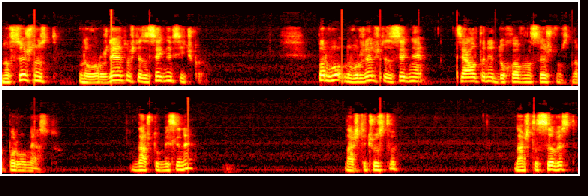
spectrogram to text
Но всъщност новорождението ще засегне всичко. Първо, новорождението ще засегне цялата ни духовна същност на първо място. Нашето мислене, нашите чувства, нашата съвест,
